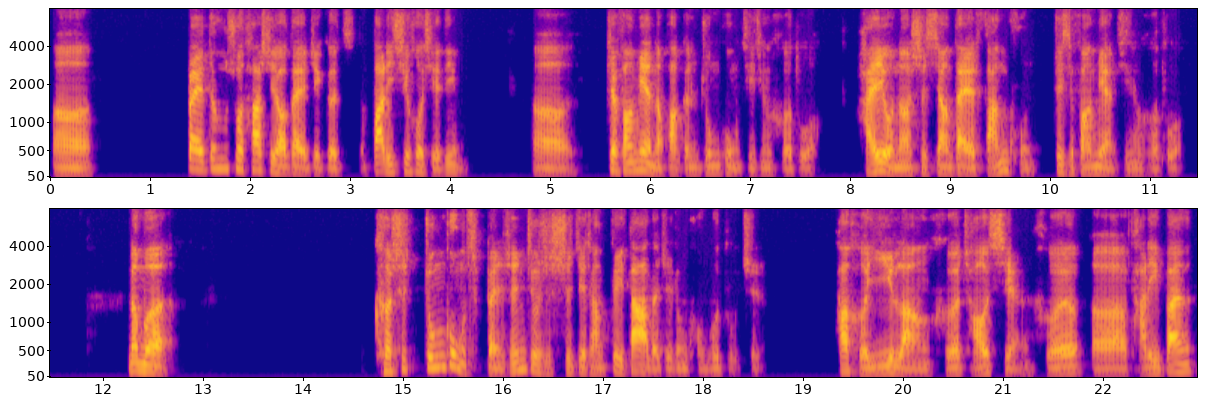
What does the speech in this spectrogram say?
呃，拜登说他是要在这个巴黎气候协定，呃。这方面的话，跟中共进行合作，还有呢是像在反恐这些方面进行合作。那么，可是中共本身就是世界上最大的这种恐怖组织，它和伊朗、和朝鲜、和呃塔利班、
